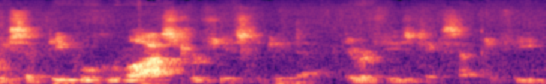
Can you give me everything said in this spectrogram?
Except people who lost refused to do that. They refused to accept defeat.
